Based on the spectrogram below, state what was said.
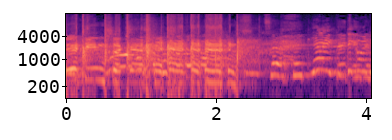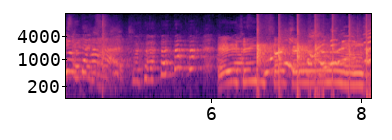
18 seconds. 18 seconds.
